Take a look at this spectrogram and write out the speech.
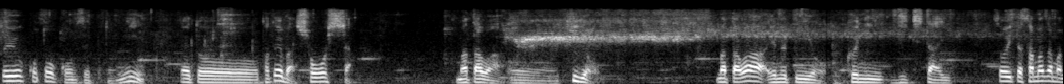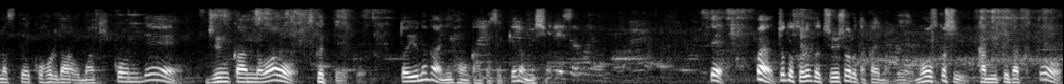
ということをコンセプトに、えっと例えば消費者、または、えー企業、または NPO、国、自治体、そういったさまざまなステークホルダーを巻き込んで、循環の輪を作っていくというのが日本観光設計のミッションです。で、まあ、ちょっとそれだと抽象度高いので、もう少し噛み砕くと、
